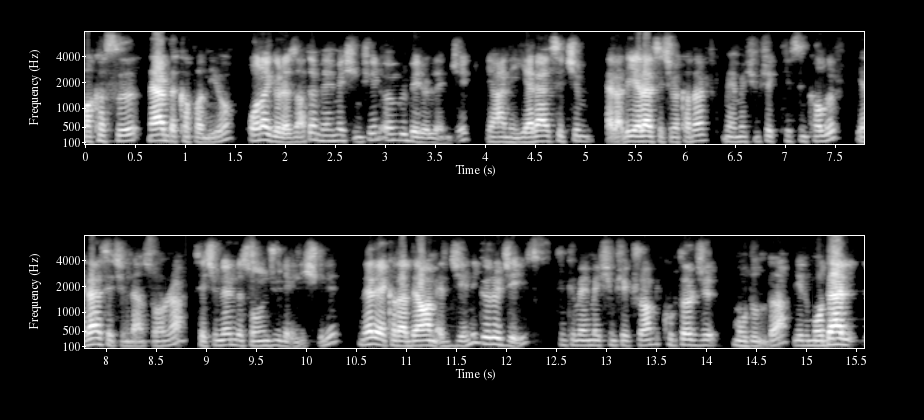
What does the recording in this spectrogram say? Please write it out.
makası nerede kapanıyor? Ona göre zaten Mehmet Şimşek'in ömrü belirlenecek. Yani yerel seçim herhalde yerel seçime kadar Mehmet Şimşek kesin kalır. Yerel seçimden sonra seçimlerin de sonucuyla ilişkili nereye kadar devam edeceğini göreceğiz. Çünkü Mehmet Şimşek şu an bir kurtarıcı modunda. Bir model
